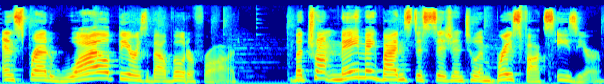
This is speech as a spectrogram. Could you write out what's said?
and spread wild theories about voter fraud. But Trump may make Biden's decision to embrace Fox easier.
